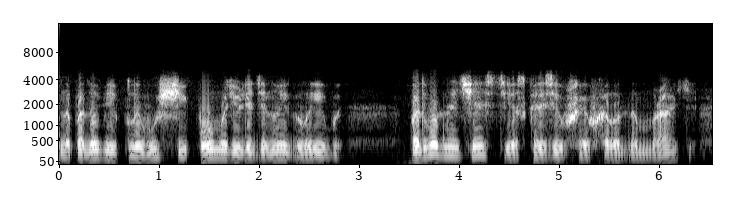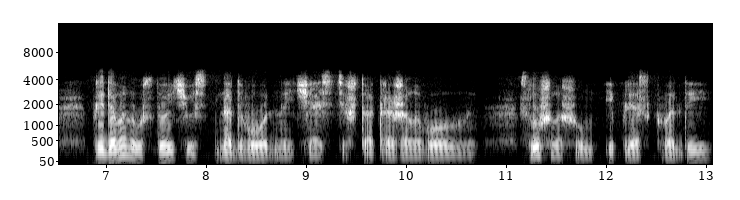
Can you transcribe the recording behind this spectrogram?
наподобие плывущей по морю ледяной глыбы, Подводная часть, ее скользившая в холодном мраке, придавала устойчивость надводной части, что отражала волны, слушала шум и плеск воды,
